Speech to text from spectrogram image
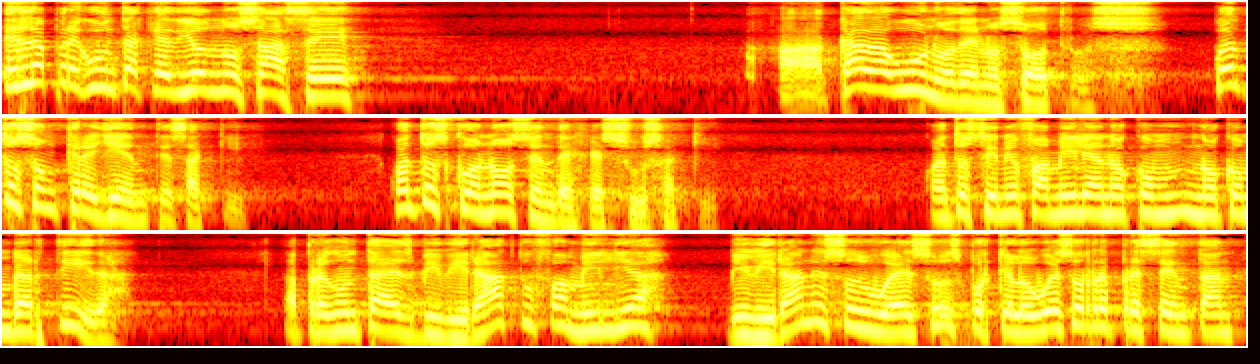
Es la pregunta que Dios nos hace a cada uno de nosotros. ¿Cuántos son creyentes aquí? ¿Cuántos conocen de Jesús aquí? ¿Cuántos tienen familia no, no convertida? La pregunta es, ¿vivirá tu familia? ¿Vivirán esos huesos? Porque los huesos representan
